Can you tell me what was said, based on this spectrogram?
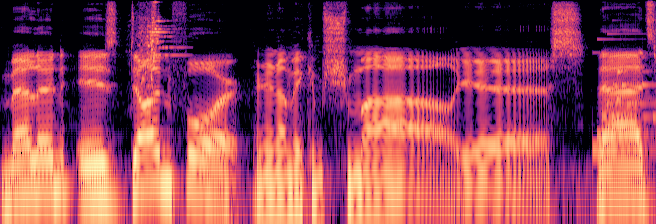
Melon is done for. And then I'll make him smile. Yes, that's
